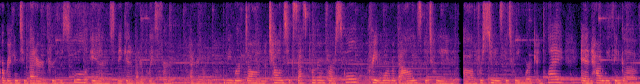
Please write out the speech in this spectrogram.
are working to better improve the school and make it a better place for everybody we worked on a challenge success program for our school create more of a balance between um, for students between work and play and how do we think of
